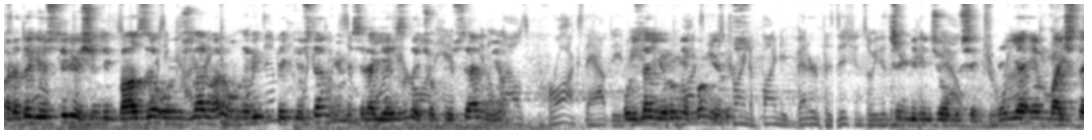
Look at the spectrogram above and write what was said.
Arada gösteriyor. Şimdi bazı oyuncular var, onları pek göstermiyor. Mesela Yağız'ı da çok göstermiyor. O yüzden yorum yapamıyoruz. Kim birinci out. şeklinde. Ya en başta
